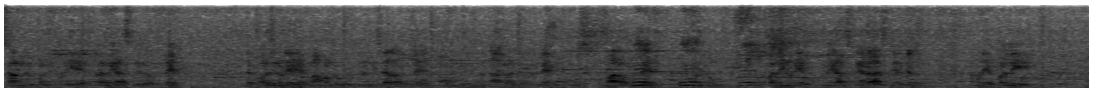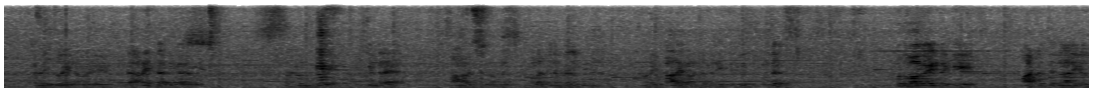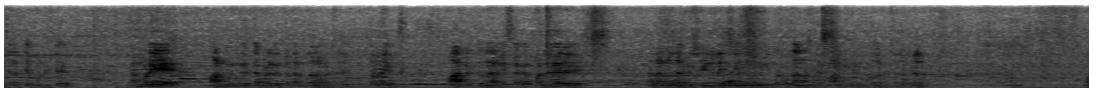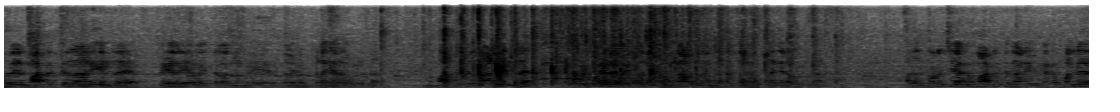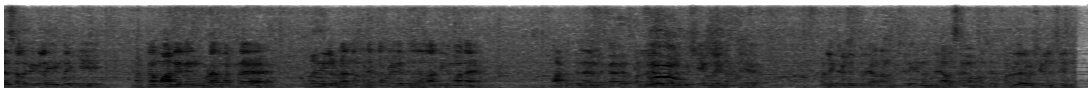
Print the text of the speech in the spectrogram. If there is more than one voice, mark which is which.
Speaker 1: சான்றிதழ் பள்ளியினுடைய தலைமை ஆசிரியர் அவர்களே இந்த பகுதியினுடைய மாமன்ற உறுப்பினர் நிசார் அவர்களே மாமன்ற உறுப்பினர் நாகராஜ் அவர்களே குமார் அவர்களே மற்றும் பள்ளியினுடைய துணை ஆசிரியர் ஆசிரியர்கள் நம்முடைய பள்ளி கல்வித்துறையினுடைய இந்த அனைத்து அதிகாரிகள் மற்றும் இங்கே இருக்கின்ற மாணவ செல்வங்கள் இவ்வளவு அத்தனை பேருக்கும் என்னுடைய காலை வணக்கத்தினை தெரிவித்துக் கொண்டு பொதுவாக இன்றைக்கு மாற்றுத்திறனாளிகள் தினத்தை முன்னிட்டு நம்முடைய மாண்புமிகு தமிழகத்தோட முதலமைச்சரை பொறுத்தவரை மாற்றுத்திறனாளிகளுக்காக பல்வேறு நல்ல நல்ல விஷயங்களை செய்து வருகின்றவர் தான் நம்முடைய மாண்புமிகு முதலமைச்சர் அவர்கள். முதலில் மாற்றுத்திறனாளி என்ற பெயரையே வைத்தவர் நம்முடைய தலைவர் கலைஞர் அவர்கள் தான். இந்த மாற்றுத்திறனாளி என்ற ஒரு பெயரை வைத்தவர் நம்ம முன்னாள் முதலமைச்சர் தலைவர் கலைஞர் அவர்கள் தான். அதன் தொடர்ச்சியாக மாற்றுத்திறனாளிகளுக்காக பல்வேறு சலுகைகளை இன்றைக்கு மற்ற மாநிலங்களை கூட மற்ற பகுதிகளோட நம்முடைய தமிழகத்தில் தான் அதிகமான மாற்றுத்திறனாளிகளுக்காக பல்வேறு விஷயங்களை நம்முடைய பள்ளிக்கல்வித்துறையானாலும் சரி நம்முடைய அரசாங்கம் சரி பல்வேறு விஷயங்களை செய்து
